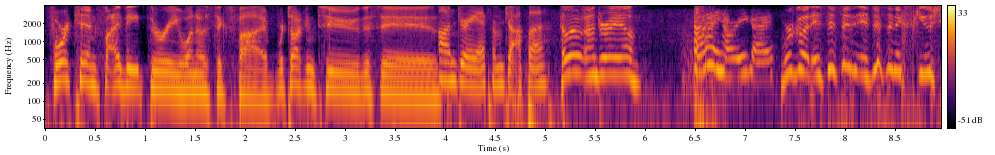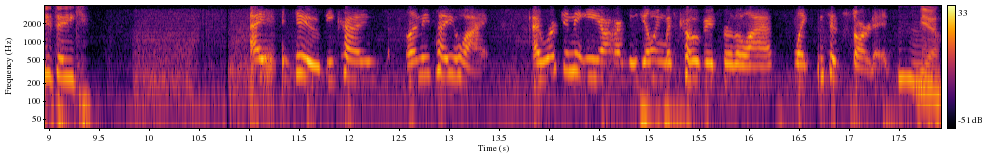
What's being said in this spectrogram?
410 583 1065. We're talking to, this is. Andrea from Joppa. Hello, Andrea. Hi, how are you guys? We're good. Is this, is this an excuse, you think? I do because let me tell you why. I work in the ER. I've been dealing with COVID for the last, like, since it started. Yeah.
